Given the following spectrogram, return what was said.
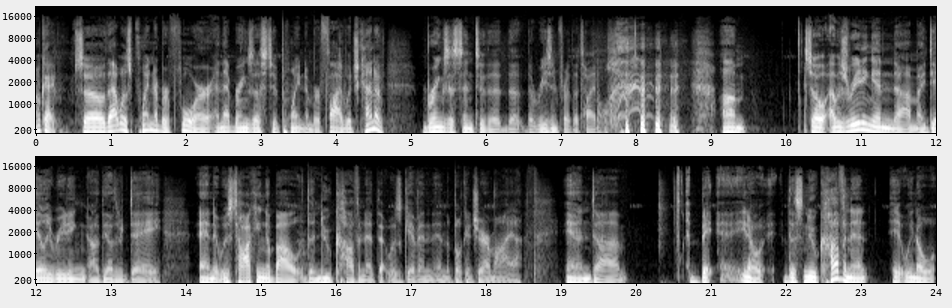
Okay. So that was point number four. And that brings us to point number five, which kind of brings us into the the, the reason for the title. um, so I was reading in uh, my daily reading uh, the other day, and it was talking about the new covenant that was given in the book of Jeremiah, and uh, you know this new covenant. It you know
